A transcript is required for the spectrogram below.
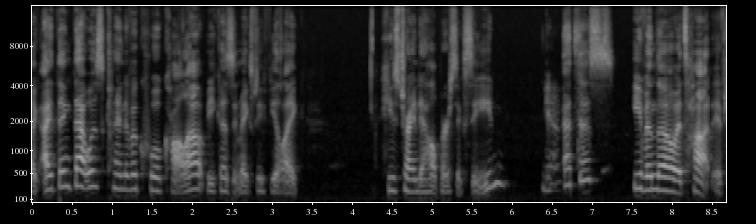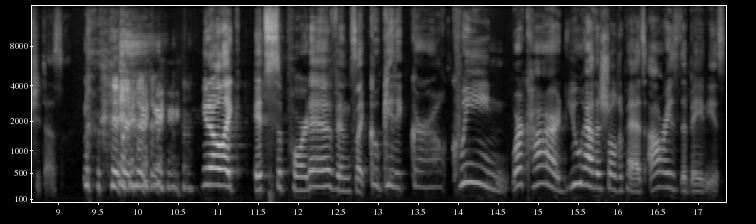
Like I think that was kind of a cool call out because it makes me feel like he's trying to help her succeed yes. at this, even though it's hot if she doesn't. You know, like it's supportive and it's like, go get it, girl, queen, work hard. You have the shoulder pads. I'll raise the babies,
